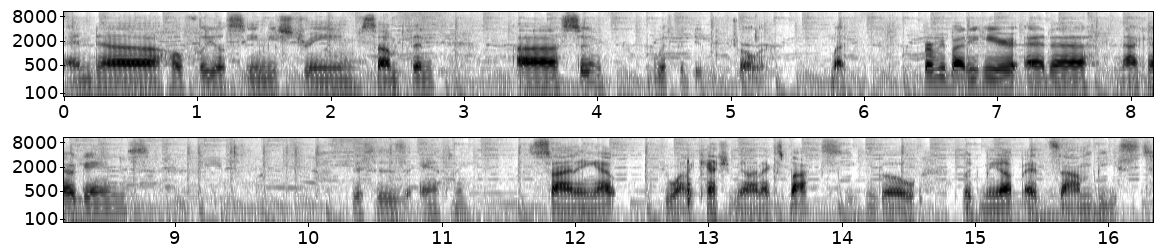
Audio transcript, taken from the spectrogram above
and uh, hopefully you'll see me stream something uh, soon with the Duke controller. But for everybody here at uh, Knockout Games, this is Anthony signing out. If you want to catch me on Xbox, you can go look me up at Zombeast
